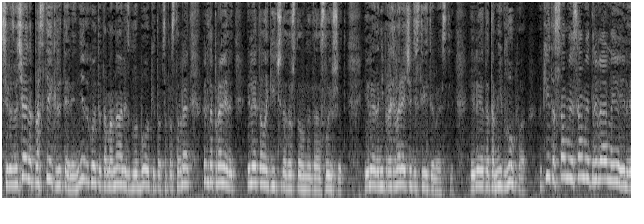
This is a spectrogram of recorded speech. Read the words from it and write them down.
чрезвычайно простые критерии, не какой-то там анализ глубокий, там сопоставляет, как это проверить, или это логично, то, что он это слышит, или это не противоречит действительности, или это там не глупо. Какие-то самые-самые тривиальные, или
